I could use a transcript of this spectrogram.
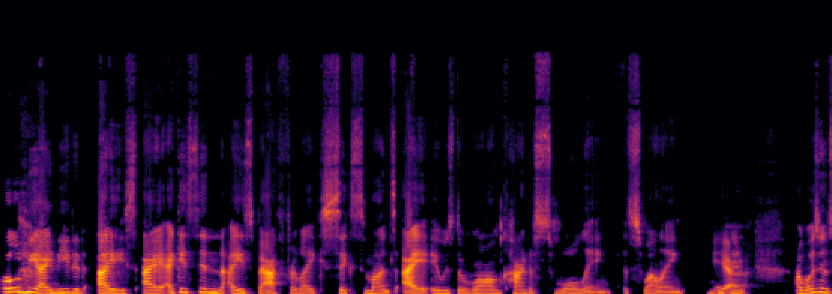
told me I needed ice. I, I could sit in an ice bath for like six months. I it was the wrong kind of swelling swelling. Yeah. I wasn't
